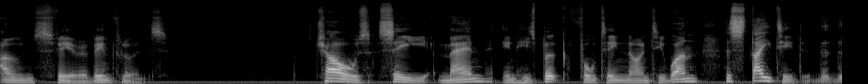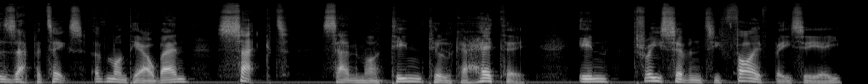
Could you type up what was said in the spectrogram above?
own sphere of influence. Charles C. Mann, in his book 1491, has stated that the Zapotecs of Monte Alban sacked San Martin Tilcajete in 375 BCE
